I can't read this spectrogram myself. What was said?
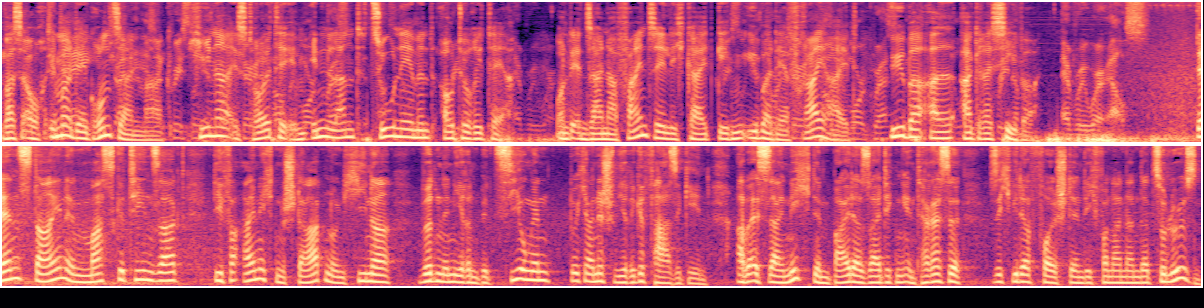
Was auch immer der Grund sein mag, China ist heute im Inland zunehmend autoritär und in seiner Feindseligkeit gegenüber der Freiheit überall aggressiver. Dan Stein in Muscatine sagt, die Vereinigten Staaten und China würden in ihren Beziehungen durch eine schwierige Phase gehen. Aber es sei nicht im beiderseitigen Interesse, sich wieder vollständig voneinander zu lösen.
